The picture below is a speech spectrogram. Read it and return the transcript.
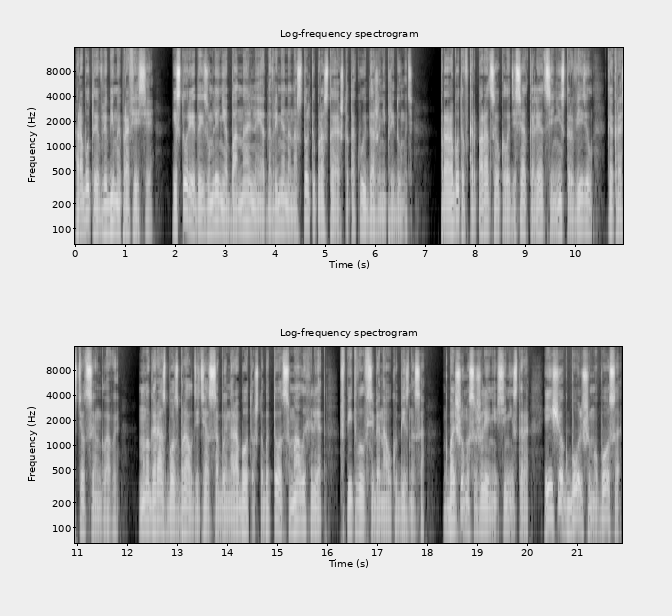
работая в любимой профессии. История до изумления банальная и одновременно настолько простая, что такую даже не придумать. Проработав в корпорации около десятка лет, Синистр видел, как растет сын главы. Много раз босс брал дитя с собой на работу, чтобы тот с малых лет впитывал в себя науку бизнеса. К большому сожалению Синистера и еще к большему босса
